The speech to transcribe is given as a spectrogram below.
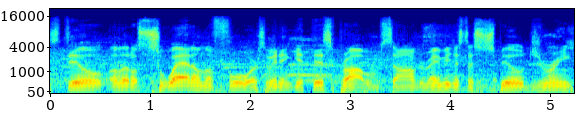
Still a little sweat on the floor, so we didn't get this problem solved, or maybe just a spilled drink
